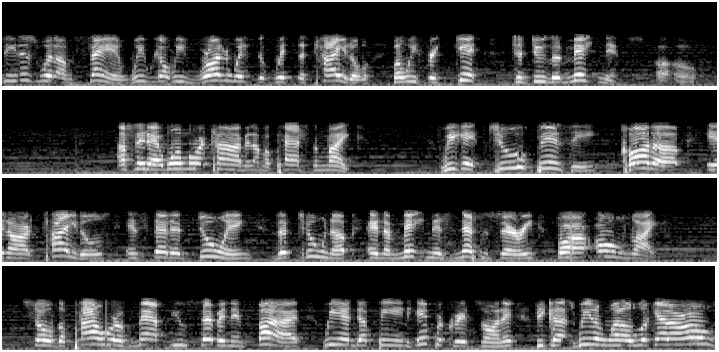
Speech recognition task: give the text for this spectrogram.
see, this is what I'm saying. We go, we run with the, with the title, but we forget to do the maintenance. Uh oh. I'll say that one more time and I'm going to pass the mic. We get too busy, caught up in our titles instead of doing the tune up and the maintenance necessary for our own life. So, the power of Matthew 7 and 5, we end up being hypocrites on it because we don't want to look at our own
